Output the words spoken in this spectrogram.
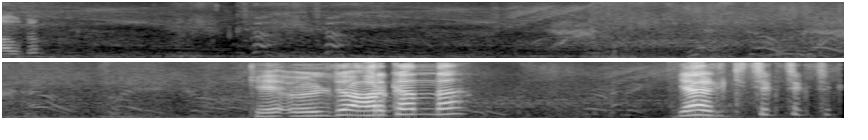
Aldım. Ke öldü arkanda. Gel çık çık çık.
